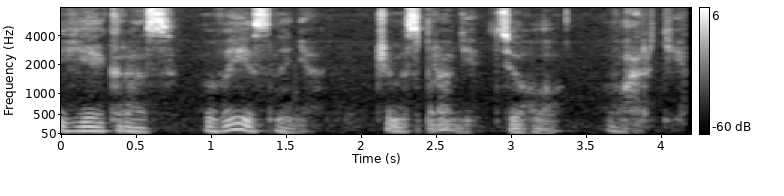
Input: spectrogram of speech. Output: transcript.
є якраз вияснення, чи ми справді цього варті.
